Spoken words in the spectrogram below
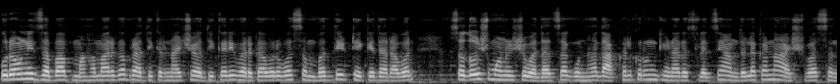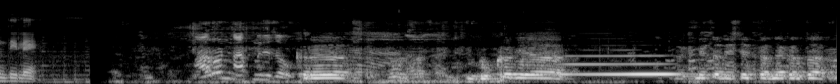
पुरवणी जबाब महामार्ग प्राधिकरणाच्या अधिकारी वर्गावर व संबंधित ठेकेदारावर सदोष मनुष्यवधाचा गुन्हा दाखल करून घेणार असल्याचे आंदोलकांना आश्वासन दिले. खरं दुःखद या घटनेचा निषेध करण्याकरता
